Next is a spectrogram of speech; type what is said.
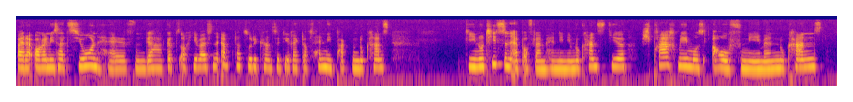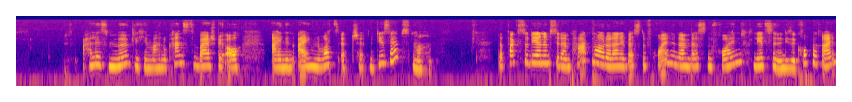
bei der Organisation helfen. Da gibt es auch jeweils eine App dazu, die kannst du direkt aufs Handy packen. Du kannst die Notizen-App auf deinem Handy nehmen. Du kannst dir Sprachmemos aufnehmen. Du kannst alles Mögliche machen. Du kannst zum Beispiel auch einen eigenen WhatsApp-Chat mit dir selbst machen. Da packst du dir, nimmst dir deinen Partner oder deine beste Freundin, deinen besten Freund, lädst ihn in diese Gruppe rein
